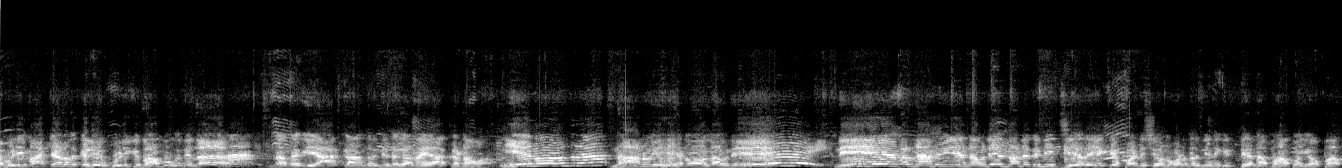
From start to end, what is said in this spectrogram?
ಎವಡಿ ಮಾತಾಡೋದ ಕಲಿ ಗುಳಿಗೆ ಬಾಂಬ್ ಹೋಗೋದಿಲ್ಲ. ನನಗ ಯಾಕ ಅಂದ್ರ ನಿನಗನ ಯಾಕ ನಾವ ಏನು ಅಂದ್ರ? ನಾನು ಏನೋ ಅಲ್ಲ ಅವನೇ ನೀ ಅಂದ್ರ ನಾನು ಏನವನೇ ನನಗ ನೀ ಜೇರ ಏಕೆ ಪಾಟಿಸಿ ಅವ್ನು ಹೊಡೆದ್ರ ನಿನಗೆ ಇಟ್ಟೇನ? ಪಾಪ ಹೋಗ್ಯಾವ ಪಾಪ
